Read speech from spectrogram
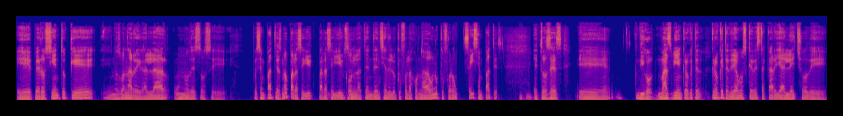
Eh, pero siento que eh, nos van a regalar uno de esos eh, pues empates, ¿no? Para seguir, para seguir Sí. con la tendencia de lo que fue la jornada 1, que fueron seis empates. Entonces, eh, digo, más bien creo que te- creo que tendríamos que destacar ya el hecho de,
